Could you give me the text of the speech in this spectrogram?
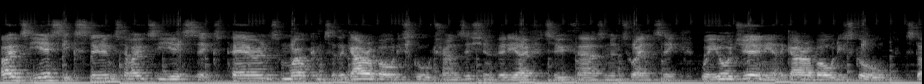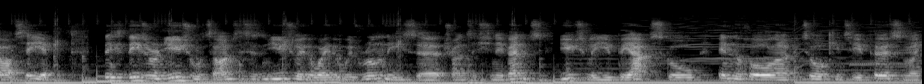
Hello to Year 6 students, hello to Year 6 parents and welcome to the Garibaldi School transition video for 2020 where your journey at the Garibaldi School starts here. These, these are unusual times, this isn't usually the way that we'd run these uh, transition events. Usually you'd be at school, in the hall and I'd be talking to you personally.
